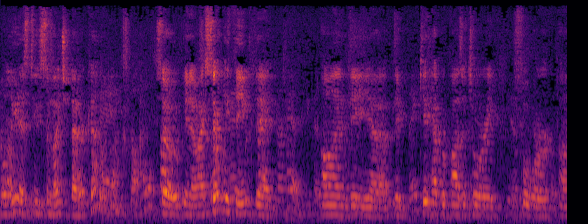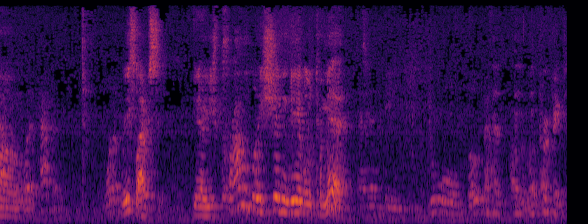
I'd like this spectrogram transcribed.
will lead us to some much better code. And the whole So, you know, I certainly think that in our heads because- on the, uh, the GitHub repository for um, had happened, one of the- Reflex, you know, you probably shouldn't be able to commit the dual load The, balance. the, the perfect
